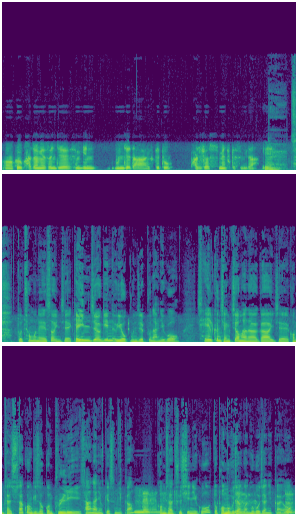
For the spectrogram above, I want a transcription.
어, 그 과정에서 이제 생긴 문제다. 이렇게 또 봐주셨으면 좋겠습니다. 예. 네. 자, 또 청문회에서 이제 개인적인 의혹 문제뿐 아니고 제일 큰 쟁점 하나가 이제 검찰 수사권 기소권 분리 사안 아니었겠습니까? 네. 네. 검사 출신이고 또 법무부 장관 네. 후보자니까요. 네.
